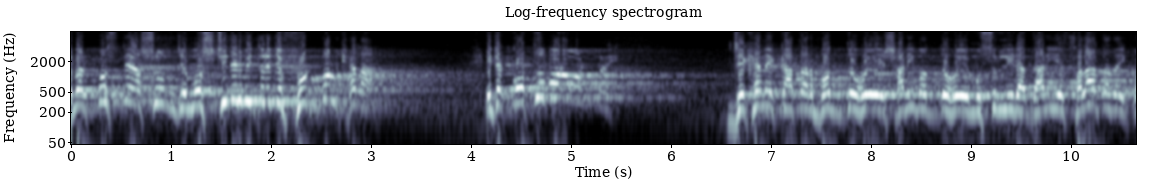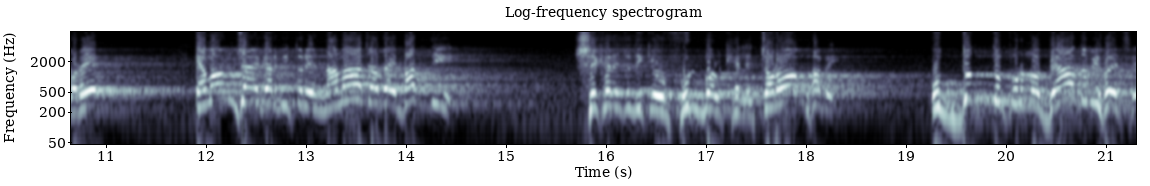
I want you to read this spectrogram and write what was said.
এবার প্রশ্নে আসুন যে মসজিদের ভিতরে যে ফুটবল খেলা, এটা কত বড় অন্যায়? যেখানে কাতারবদ্ধ হয়ে, সারিবদ্ধ হয়ে মুসল্লিরা দাঁড়িয়ে সালাত আদায় করে, এমন জায়গার ভিতরে নামাজ আদায় বাদ দিয়ে সেখানে যদি কেউ ফুটবল খেলে, চরমভাবে উদ্যত্তপূর্ণ বেয়াদবি হয়েছে।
